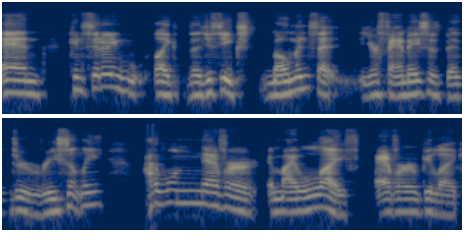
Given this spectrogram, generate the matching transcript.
and considering like the just the ex- moments that your fan base has been through recently, I will never in my life ever be like,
